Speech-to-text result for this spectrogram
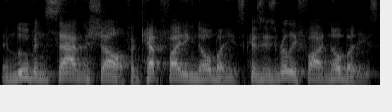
and Lubin sat on the shelf and kept fighting nobodies because he's really fought nobodies,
